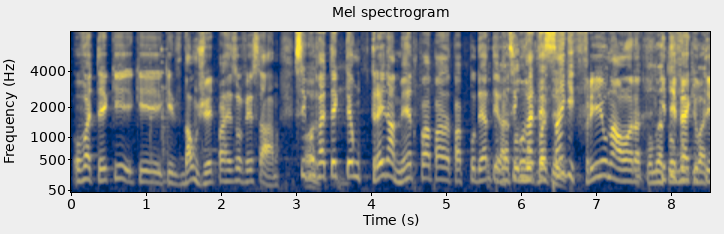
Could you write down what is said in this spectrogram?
ou vai ter que, que, que dar um jeito para resolver essa arma. Segundo, Olha. vai ter que ter um treinamento para poder atirar. é Segundo, vai ter vai ter. sangue frio na hora Então é que mundo tiver que que vai ter.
